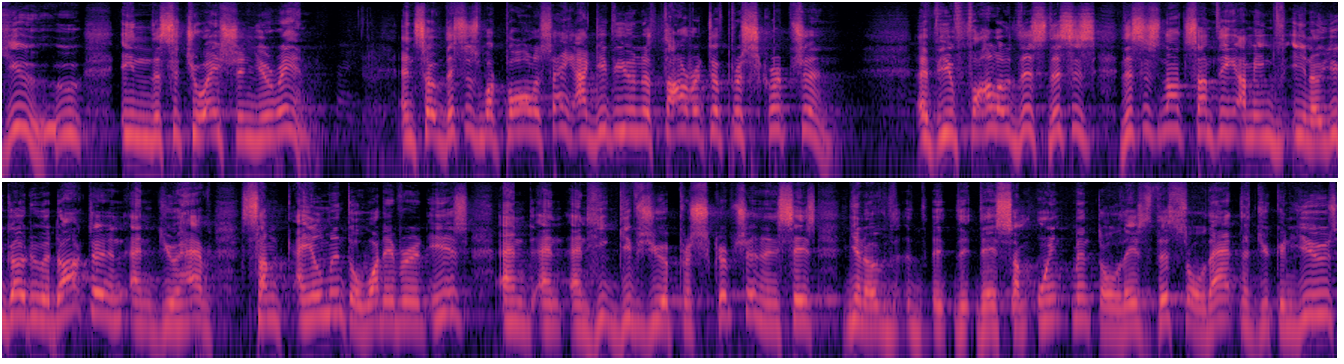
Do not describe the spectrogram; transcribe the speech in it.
you in the situation you're in. And so this is what Paul is saying. I give you an authoritative prescription. If you follow this, this is, this is not something, I mean, you know, you go to a doctor and, and you have some ailment or whatever it is, and, and, and he gives you a prescription and he says, you know, th- th- there's some ointment or there's this or that that you can use.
